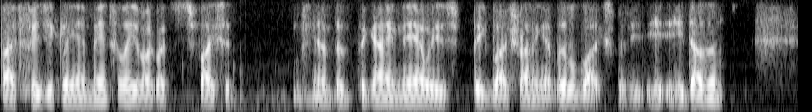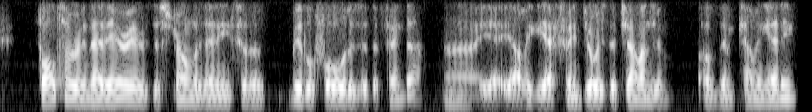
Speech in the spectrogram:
both physically and mentally. Like let's face it, you know the the game now is big blokes running at little blokes, but he he doesn't falter in that area. He's as strong as any sort of middle forward as a defender. Uh, yeah, yeah, I think he actually enjoys the challenge of, of them coming at him.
